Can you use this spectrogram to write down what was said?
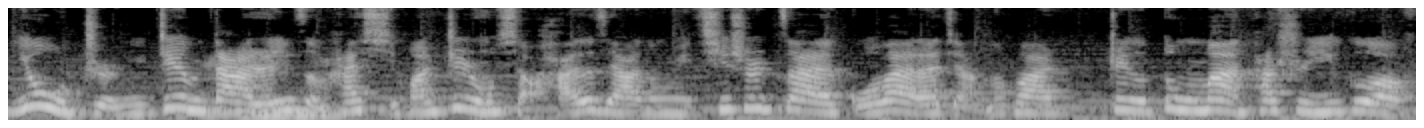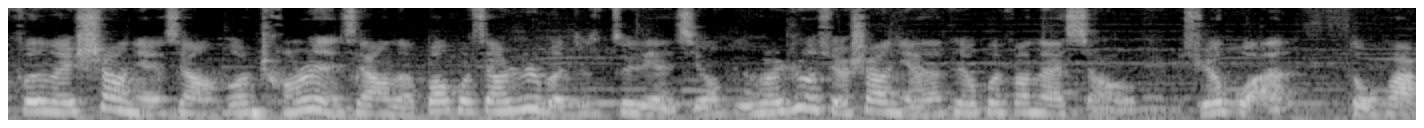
幼稚，你这么大人，你怎么还喜欢这种小孩子家的东西？其实，在国外来讲的话，这个动漫它是一个分为少年向和成人向的，包括像日本就最典型，比如说《热血少年》呢，它就会放在小学馆动画；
